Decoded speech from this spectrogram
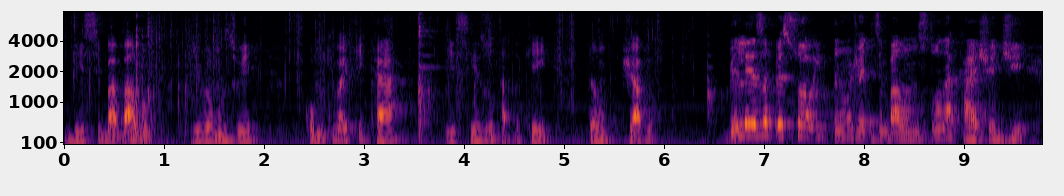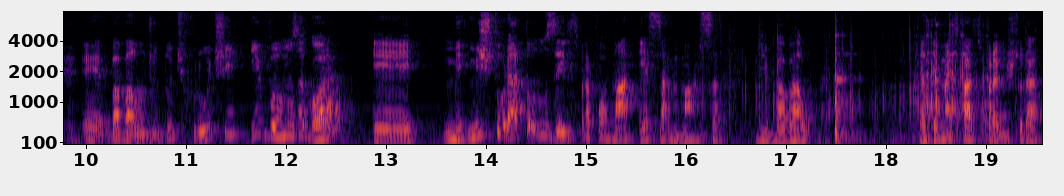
desse babalu. E vamos ver como que vai ficar esse resultado, ok? Então, já volto. Beleza, pessoal, então já desembalamos toda a caixa de é, babalu de tutti-frutti e vamos agora é, misturar todos eles para formar essa massa de babalu. É até mais fácil para misturar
